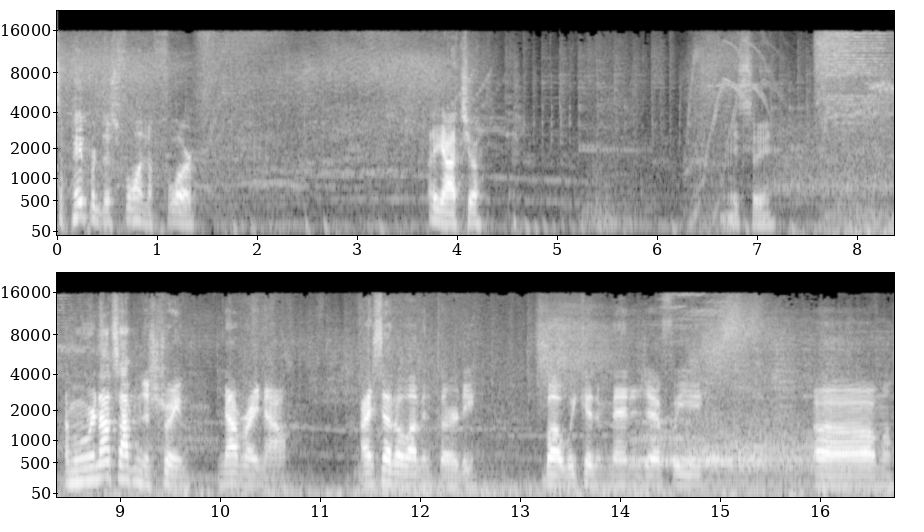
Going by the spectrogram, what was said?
Piece of paper just fell on the floor. I got you. Let me see. I mean, we're not stopping the stream. Not right now. I said 11.30. But we could manage it if we... Um...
